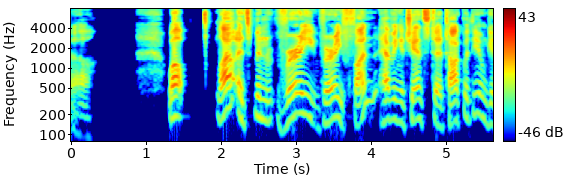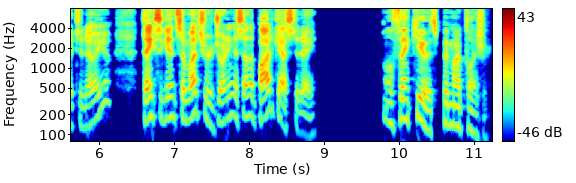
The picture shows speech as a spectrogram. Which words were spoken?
uh, well, Lyle, it's been very, very fun having a chance to talk with you and get to know you. Thanks again so much for joining us on the podcast today. Well, thank you. It's been my pleasure.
